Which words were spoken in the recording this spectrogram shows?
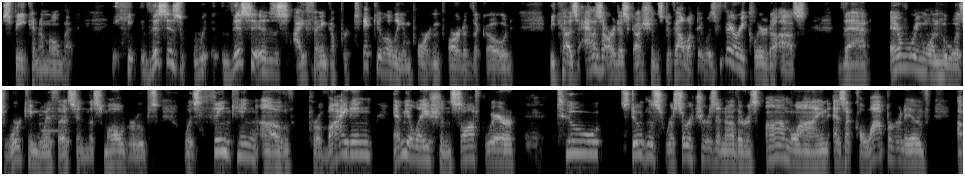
speak in a moment. This is this is I think a particularly important part of the code because as our discussions developed, it was very clear to us that everyone who was working with us in the small groups was thinking of providing emulation software to students, researchers, and others online as a cooperative, a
